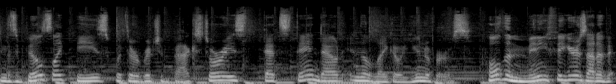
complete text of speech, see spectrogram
and it's builds like these with their rich backstories that stand out in the LEGO universe. Pull the minifigures out of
